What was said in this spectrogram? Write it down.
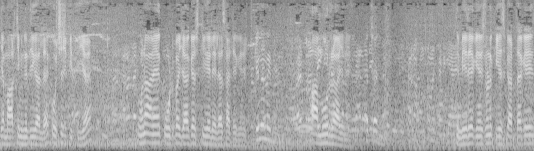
ਜਾਂ ਮਾਰਚ ਮਹੀਨੇ ਦੀ ਗੱਲ ਹੈ ਕੋਸ਼ਿਸ਼ ਕੀਤੀ ਹੈ। ਉਹਨਾਂ ਨੇ ਕੋਰਟ 'ਤੇ ਜਾ ਕੇ ਸਟੇ ਲੈ ਲਿਆ ਸਾਡੇ ਅਗੇਂਸਟ। ਕਿਹਨਾਂ ਨੇ ਜੀ? ਆਮੂਰ ਰਾਜ ਨੇ। ਅੱਛਾ ਜੀ। ਤੇ ਮੇਰੇ ਅਗੇਂਸਟ ਉਹਨਾਂ ਕੇਸ ਕਰਤਾ ਕਿ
